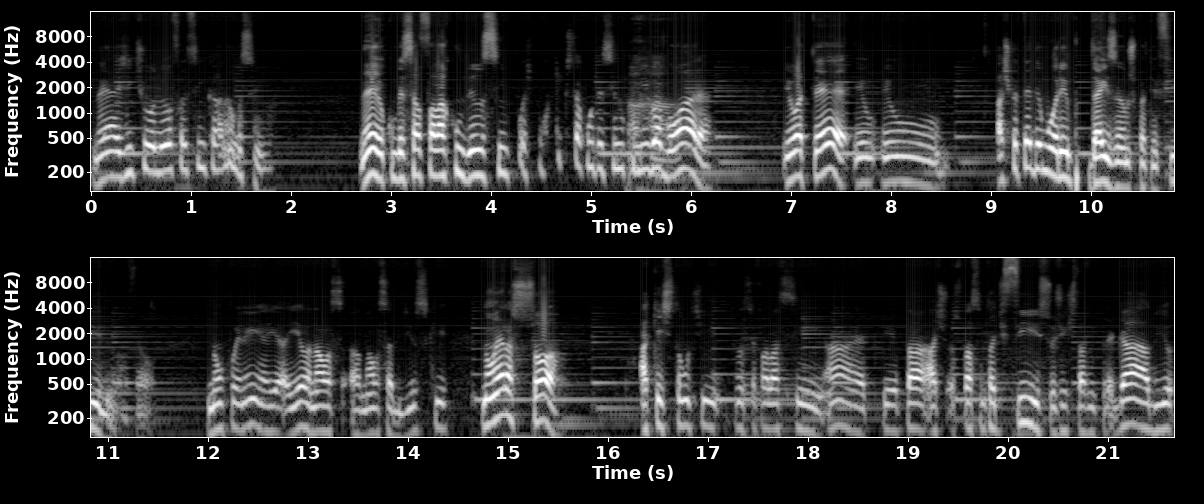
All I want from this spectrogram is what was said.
né? A gente olhou e falou assim, caramba, Senhor. Né? Eu comecei a falar com Deus assim, poxa, por que que isso está acontecendo comigo Aham. agora? Eu até, eu, eu acho que até demorei 10 anos para ter filho, Rafael não foi nem aí, aí a Nau, a sabe disso que não era só a questão de, de você falar assim, ah, é porque tá, a situação tá difícil, a gente estava empregado e eu,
